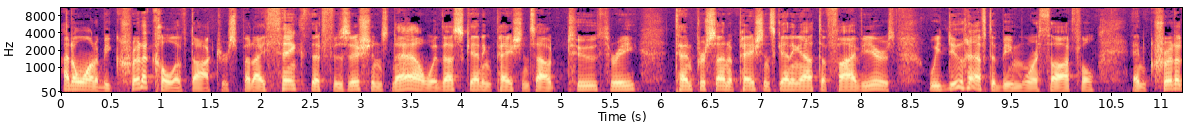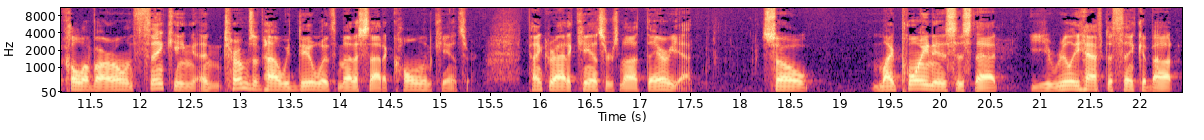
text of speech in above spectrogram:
I don't want to be critical of doctors, but I think that physicians now, with us getting patients out two, three, 10% of patients getting out to five years, we do have to be more thoughtful and critical of our own thinking in terms of how we deal with metastatic colon cancer. Pancreatic cancer is not there yet. So my point is is that you really have to think about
